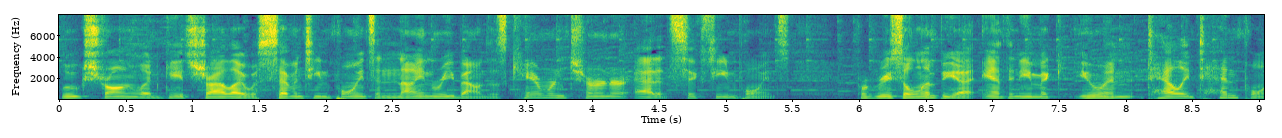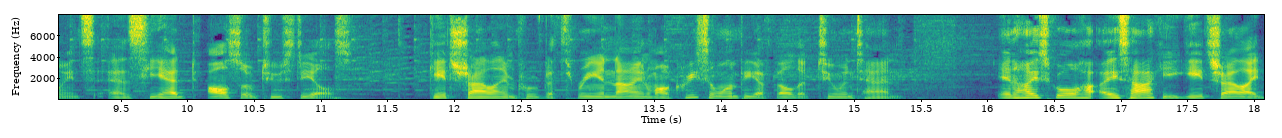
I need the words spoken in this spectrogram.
Luke Strong led Gates Chili with 17 points and 9 rebounds as Cameron Turner added 16 points. For Greece Olympia, Anthony McEwen tallied 10 points as he had also 2 steals. Gates Chili improved to 3 and 9 while Greece Olympia fell to 2 and 10. In high school ice hockey, Gates Chili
